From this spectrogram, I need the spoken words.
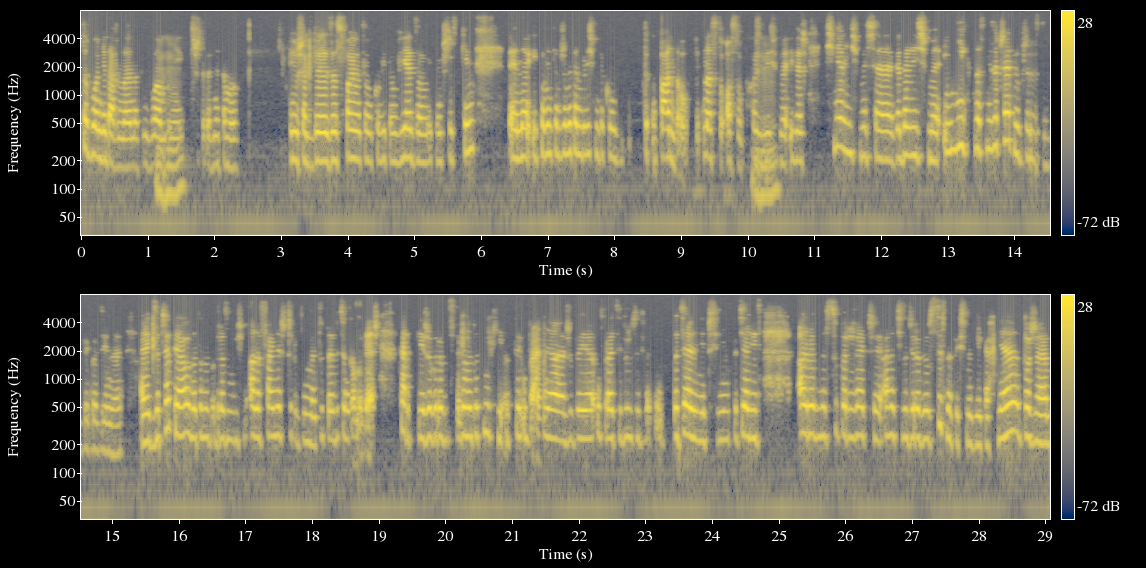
to było niedawno, na tym byłam mm -hmm. trzy tygodnie temu już jakby ze swoją całkowitą wiedzą i tym wszystkim. E, no i pamiętam, że my tam byliśmy taką taką pandą, 15 osób chodziliśmy i wiesz, śmieliśmy się, gadaliśmy i nikt nas nie zaczepił przez te dwie godziny. A jak zaczepiał, no to my od razu mówiliśmy, ale fajne jeszcze robimy, tutaj wyciągamy, wiesz, kartki, żeby robić z tego notatniki, od tej ubrania, żeby je ubrać i wrzucić do dzielni, czy się nim podzielić, ale robimy super rzeczy, ale ci ludzie robią syf na tych śmietnikach, nie? Boże,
